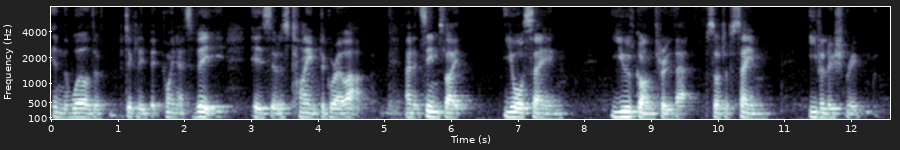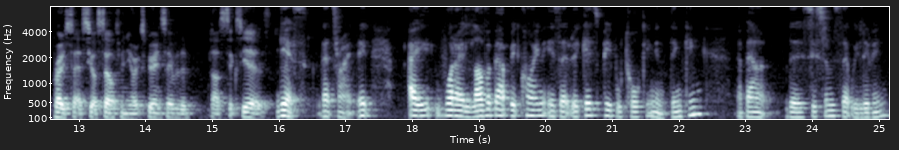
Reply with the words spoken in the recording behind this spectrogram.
in the world of particularly Bitcoin SV is that it's time to grow up. And it seems like you're saying you've gone through that sort of same evolutionary process yourself in your experience over the last six years. Yes, that's right. It, I, what I love about Bitcoin is that it gets people talking and thinking about the systems that we live in,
